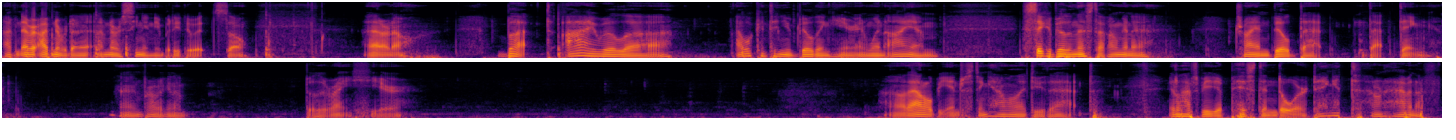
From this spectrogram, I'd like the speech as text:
I've never I've never done it and I've never seen anybody do it, so I don't know. But I will uh I will continue building here and when I am sick of building this stuff, I'm to try and build that that thing. And I'm probably to build it right here. Oh, that'll be interesting. How will I do that? It'll have to be a piston door. Dang it. I don't have enough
